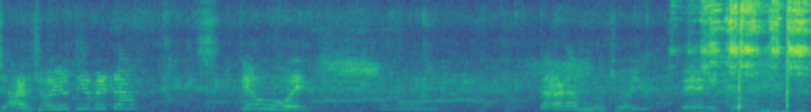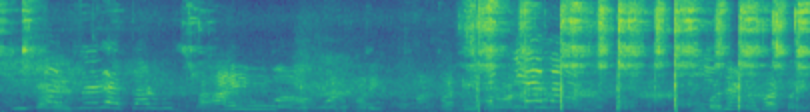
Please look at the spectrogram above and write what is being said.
ઝાડ જોયું તે બેટા? કેવું હોય? દાડમનું જોયું. વેરી ગુડ ઓલું કરી. પસંદ કરવાના હું બધાને ઊભા કરી.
